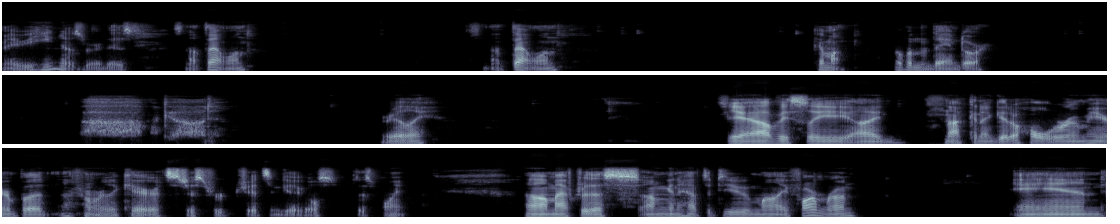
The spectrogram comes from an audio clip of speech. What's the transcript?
Maybe he knows where it is. It's not that one. It's not that one. Come on. Open the damn door. Oh my god. Really? So yeah, obviously I'm not going to get a whole room here, but I don't really care. It's just for shits and giggles at this point. Um, after this, I'm going to have to do my farm run. And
